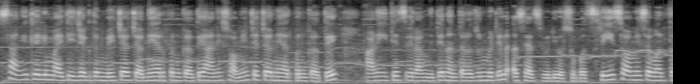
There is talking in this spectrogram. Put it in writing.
सांगितलेली माहिती जगदंबेच्या चरणी अर्पण करते आणि स्वामींच्या चरणी अर्पण करते. आणि इथेच विराम घेते. नंतर अजून भेटेल अशाच व्हिडिओसोबत श्री स्वामी समर्थ.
